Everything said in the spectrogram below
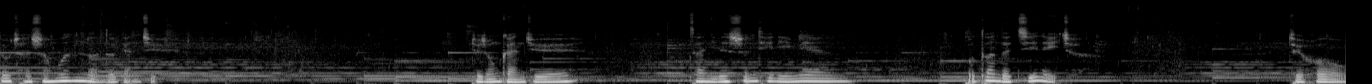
都产生温暖的感觉，这种感觉。在你的身体里面不断的积累着，最后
